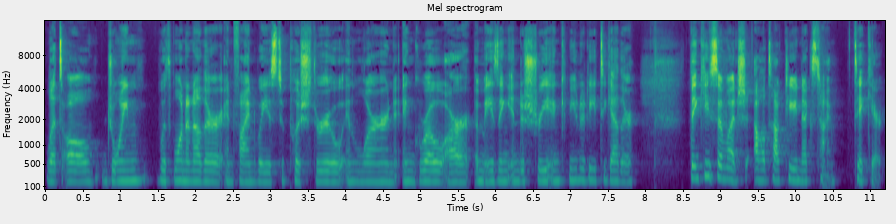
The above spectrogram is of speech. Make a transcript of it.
let's all join with one another and find ways to push through and learn and grow our amazing industry and community together. Thank you so much. I'll talk to you next time. Take care.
